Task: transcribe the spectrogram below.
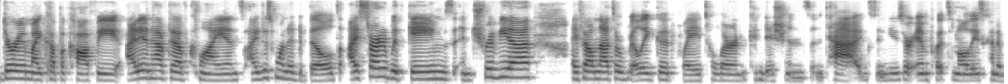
during my cup of coffee. I didn't have to have clients. I just wanted to build. I started with games and trivia. I found that's a really good way to learn conditions and tags and user inputs and all these kind of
